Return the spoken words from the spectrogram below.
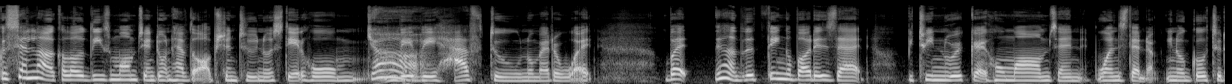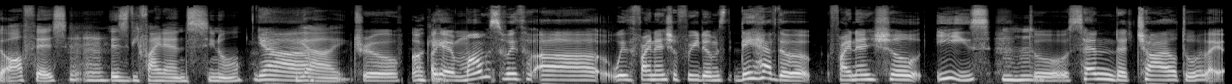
kesian lah kalau these moms yang don't have the option to you know stay at home. Yeah. They they have to no matter what. But yeah, the thing about it is that between work at home moms and ones that you know go to the office is the finance. You know. Yeah. Yeah. True. Okay. Okay. Moms with uh with financial freedoms, they have the financial ease to send the child to like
